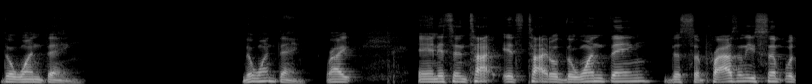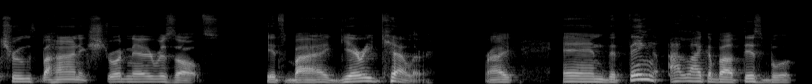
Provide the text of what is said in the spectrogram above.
The One Thing. The One Thing, right? And it's enti- it's titled "The One Thing: The Surprisingly Simple Truth Behind Extraordinary Results." It's by Gary Keller, right? And the thing I like about this book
